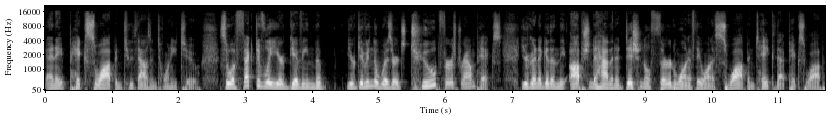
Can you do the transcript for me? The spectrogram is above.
and a pick swap in 2022. So effectively, you're giving the you're giving the Wizards two first round picks. You're going to give them the option to have an additional third one if they want to swap and take that pick swap.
